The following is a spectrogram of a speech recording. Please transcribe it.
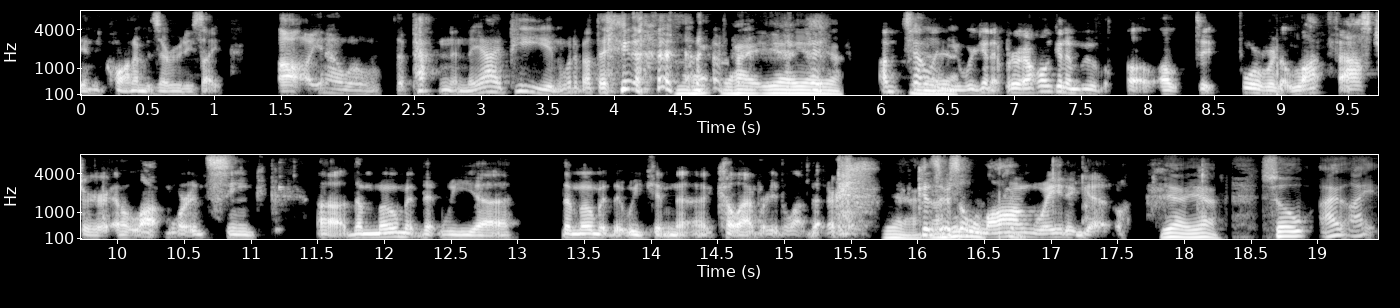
in quantum is everybody's like, oh, you know, well, the patent and the IP, and what about the? right, right, yeah, yeah, yeah. I'm telling yeah, yeah. you, we're gonna we're all gonna move a, a, forward a lot faster and a lot more in sync uh, the moment that we uh, the moment that we can uh, collaborate a lot better. Yeah, because there's a long way to go. Yeah, yeah. So I, I,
